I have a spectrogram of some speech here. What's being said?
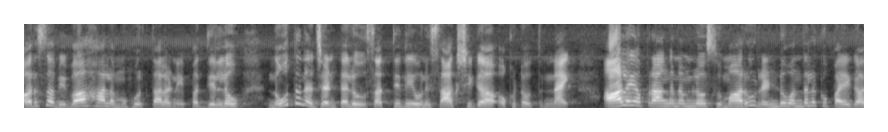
వరుస వివాహాల ముహూర్తాల నేపథ్యంలో నూతన జంటలు సత్యదేవుని సాక్షిగా ఒకటవుతున్నాయి. ఆలయ ప్రాంగణంలో సుమారు రెండు వందలకు పైగా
